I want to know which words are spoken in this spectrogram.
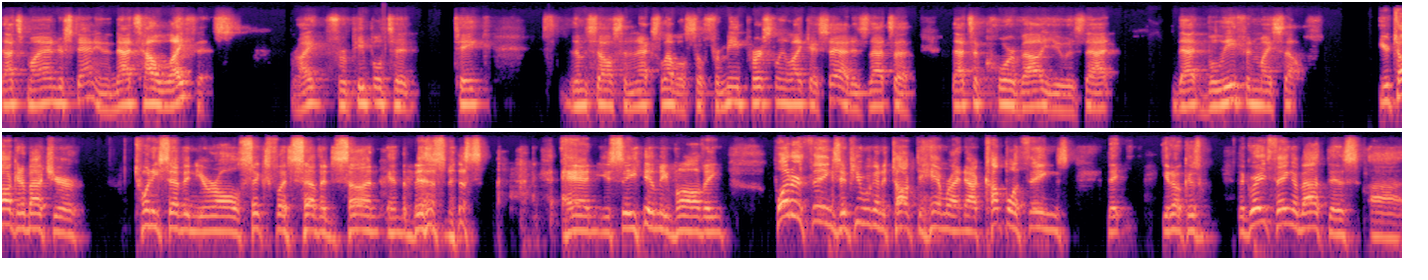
that's my understanding, and that's how life is, right? For people to take themselves to the next level. So for me personally, like I said, is that's a that's a core value is that that belief in myself. You're talking about your 27 year old, six foot seven son in the business, and you see him evolving. What are things, if you were going to talk to him right now, a couple of things that, you know, because the great thing about this, uh,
